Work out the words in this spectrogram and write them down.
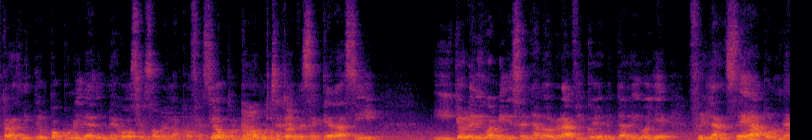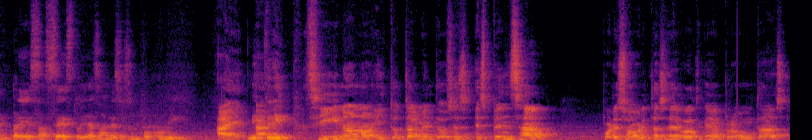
transmitir un poco una idea de un negocio sobre la profesión, porque No, mucha gente se queda así. Y yo le digo a mi diseñador gráfico y ahorita le digo, oye, freelancea por una empresa, haz esto, ya sabes, es un poco mi... Ay, Mi ah, trip. Sí, no, no, y totalmente. O sea, es, es pensar, por eso ahorita hace rato que me preguntabas,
